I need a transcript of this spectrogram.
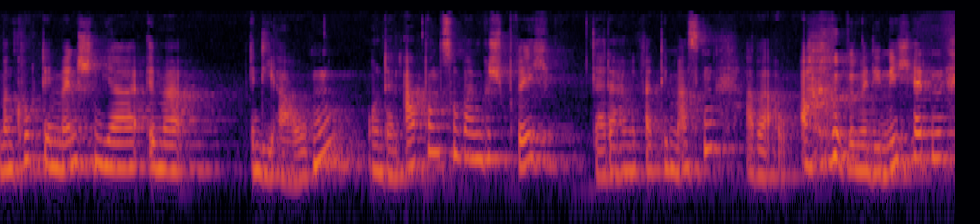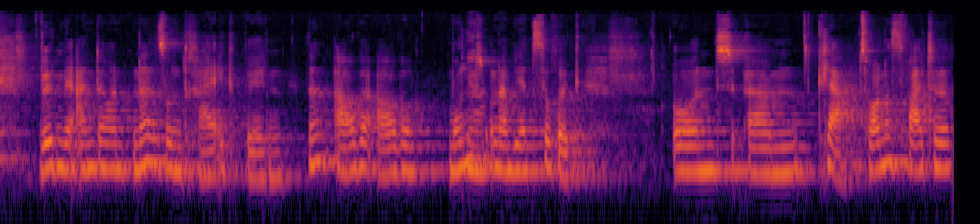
man guckt den Menschen ja immer in die Augen und dann ab und zu beim Gespräch Leider haben wir gerade die Masken, aber wenn wir die nicht hätten, würden wir andauernd ne, so ein Dreieck bilden. Ne? Auge, Auge, Mund ja. und dann wieder zurück. Und ähm, klar, Zornesfalte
